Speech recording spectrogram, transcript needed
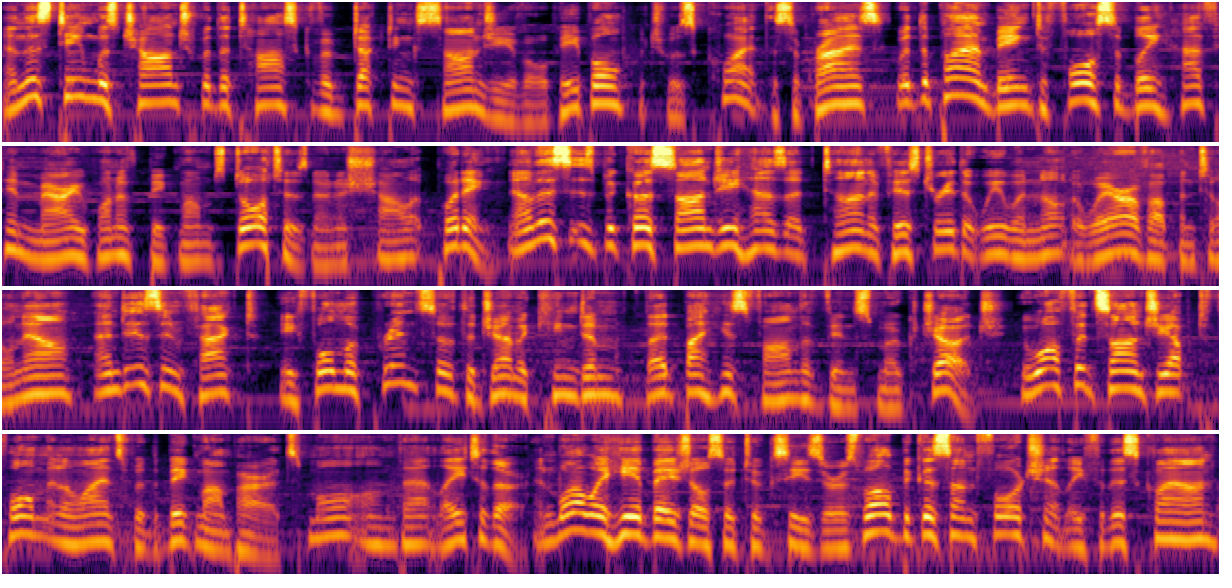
And this team was charged with the task of abducting Sanji of all people, which was quite the surprise, with the plan being to forcibly have him marry one of Big Mom's daughters known as Charlotte Pudding. Now this is because Sanji has a ton of history that we were not aware of up until now, and is in fact a former prince of the Germa kingdom led by his father Vinsmoke Judge, who offered Sanji up to form an alliance with the Big Mom pirates. More on that later though. And while we're here, Bege also took Caesar as well, because unfortunately for this clown,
